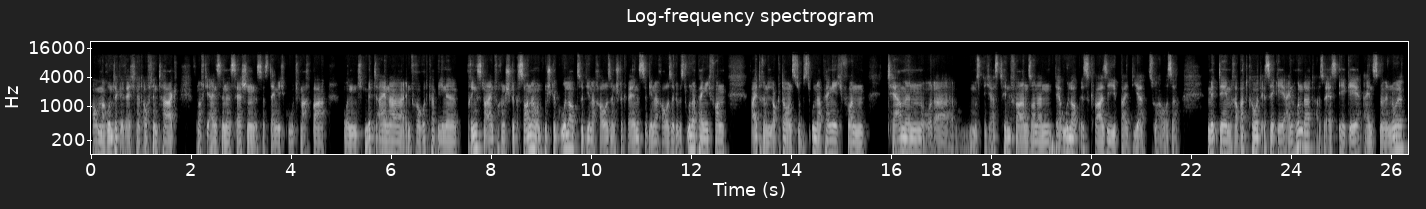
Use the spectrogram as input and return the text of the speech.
auch mal runtergerechnet auf den Tag und auf die einzelne Session, ist das, denke ich, gut machbar Und mit einer Infrarotkabine bringst du einfach ein Stück Sonne und ein Stück Urlaub zu dir nach Hause, ein Stück Wellness zu dir nach Hause. Du bist unabhängig von weiteren Lockdowns, du bist unabhängig von Thermen oder musst nicht erst hinfahren, sondern der Urlaub ist quasi bei dir zu Hause. Mit dem Rabattcode SEG100, also SEG100,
